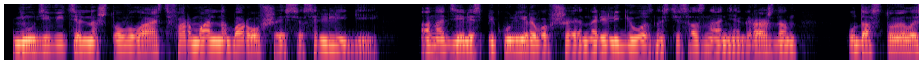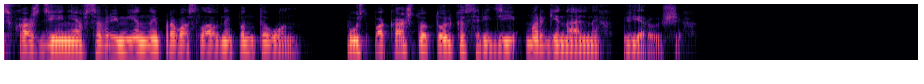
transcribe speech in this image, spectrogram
Неудивительно, что власть, формально боровшаяся с религией, а на деле спекулировавшая на религиозности сознания граждан, удостоилась вхождения в современный православный пантеон, пусть пока что только среди маргинальных верующих.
